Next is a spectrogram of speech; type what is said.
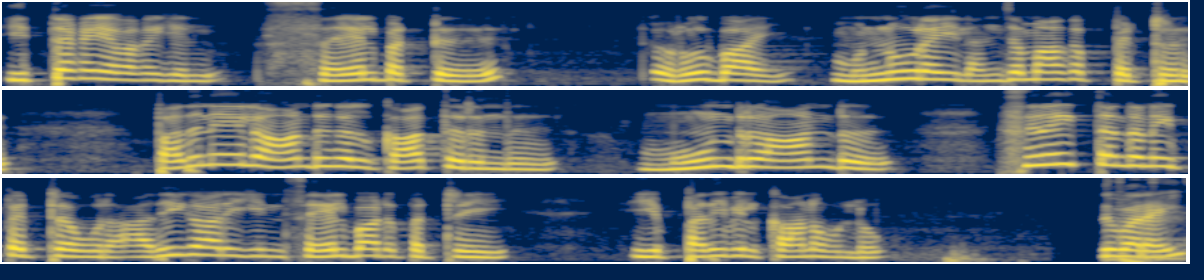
இத்தகைய வகையில் செயல்பட்டு ரூபாய் முன்னூறை லஞ்சமாக பெற்று பதினேழு ஆண்டுகள் காத்திருந்து மூன்று ஆண்டு சிறை தண்டனை பெற்ற ஒரு அதிகாரியின் செயல்பாடு பற்றி இப்பதிவில் காண உள்ளோம். இதுவரை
